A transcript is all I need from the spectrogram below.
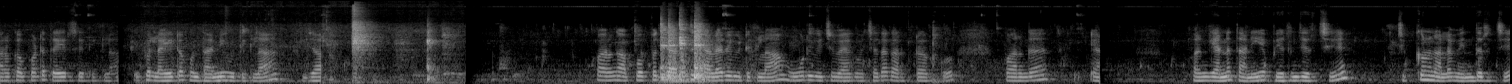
அரைக்கப்பட்ட தயிர் சேர்த்திக்கலாம். இப்போ லைட்டாக கொஞ்சம் தண்ணி ஊற்றிக்கலாம் ஜா பாருங்கள் அப்பப்போ திறந்து கிளறி விட்டுக்கலாம். மூடி வச்சு வேக வச்சா தான் கரெக்டாக இருக்கும். பாருங்கள் பாருங்கள் எண்ணெய் தனியாக பிரிஞ்சிருச்சு. சிக்கனும் நல்லா வெந்துருச்சு.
